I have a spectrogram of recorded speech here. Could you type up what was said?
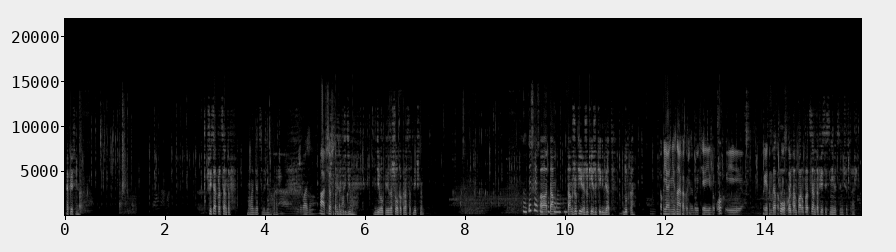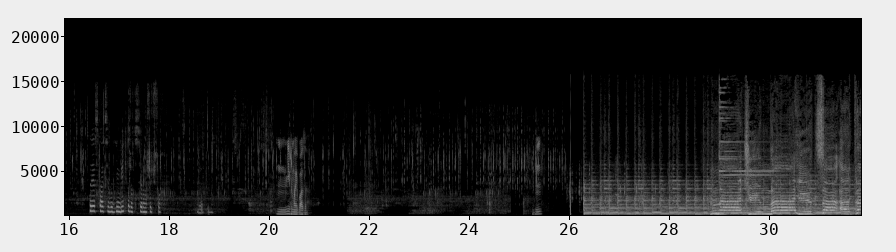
Капец. 60%. Молодец, Вадим, хорошо. А, все, предупредил. Диво произошел как раз отлично. А, там, там жуки, жуки, жуки, ребят. Дудка. Я не знаю, как вы следуете и жуков, и при этом да похуй, там пару процентов, если снимется, ничего страшного. Дэс, Катя, вот убейте, пожалуйста, сферу на 6 часов. Ниже моей базы. Начинается аттракцион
